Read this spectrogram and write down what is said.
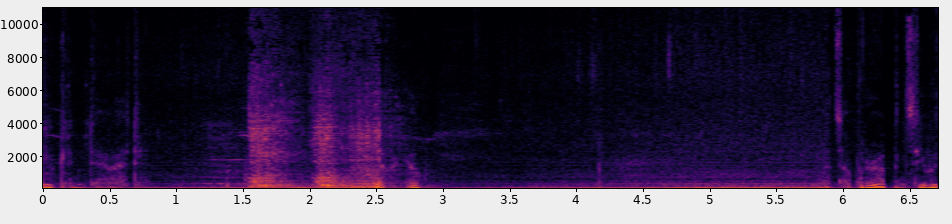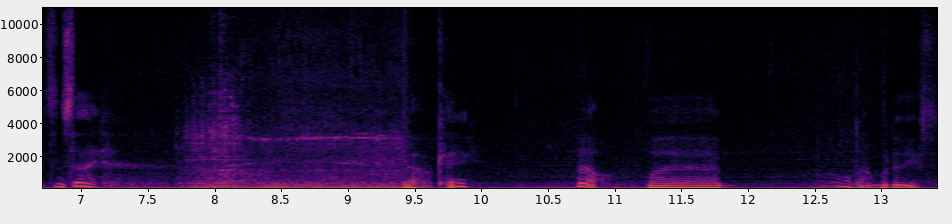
You can do it. There we go. Let's open her up and see what's inside. Okay. Oh, um, hold on. What are these?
